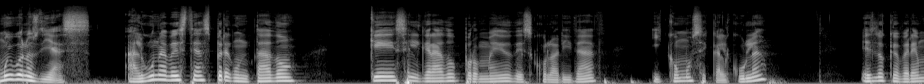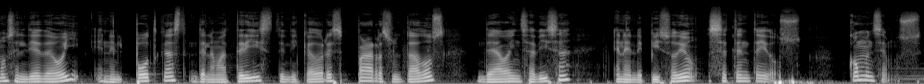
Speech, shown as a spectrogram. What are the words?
Muy buenos días. ¿Alguna vez te has preguntado qué es el grado promedio de escolaridad y cómo se calcula? Es lo que veremos el día de hoy en el podcast de la matriz de indicadores para resultados de Ava Insadiza en el episodio 72. Comencemos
